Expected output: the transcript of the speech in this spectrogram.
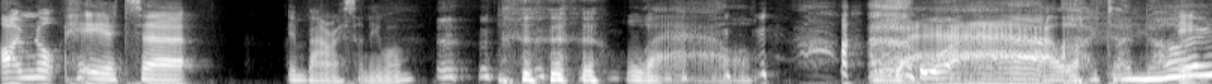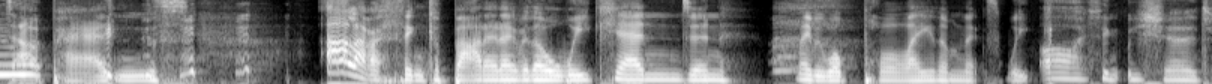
i'm not here to embarrass anyone wow well I don't know. It depends. I'll have a think about it over the weekend and maybe we'll play them next week. Oh, I think we should.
